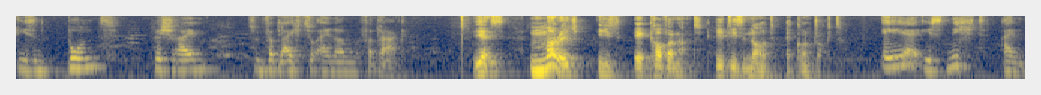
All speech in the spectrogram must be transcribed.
diesen Bund beschreiben im Vergleich zu einem Vertrag. Yes, marriage is a covenant, it is not a contract. Ehe ist nicht ein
